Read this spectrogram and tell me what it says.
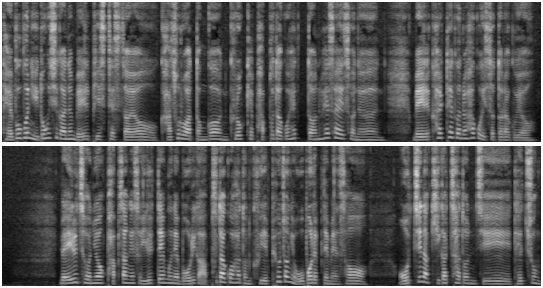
대부분 이동 시간은 매일 비슷했어요. 가수로 왔던 건 그렇게 바쁘다고 했던 회사에서는 매일 칼퇴근을 하고 있었더라고요. 매일 저녁 밥상에서 일 때문에 머리가 아프다고 하던 그의 표정이 오버랩되면서 어찌나 기가 차던지 대충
